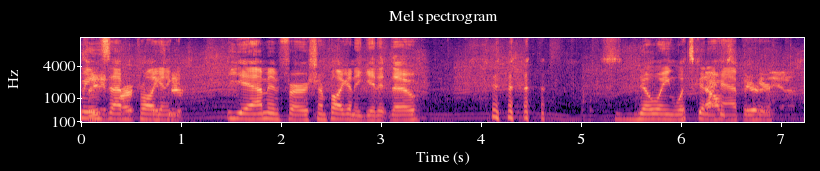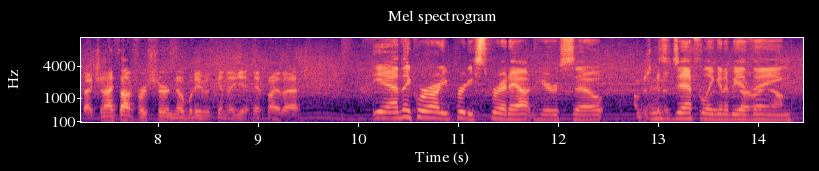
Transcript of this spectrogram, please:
means you're I'm probably gonna get. Yeah, I'm in first. I'm probably gonna get it though. Knowing what's gonna Now happen here. the intersection. I thought for sure nobody was gonna get hit by that. Yeah, I think we're already pretty spread out here, so I'm just it's definitely gonna be a right thing. Oh,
